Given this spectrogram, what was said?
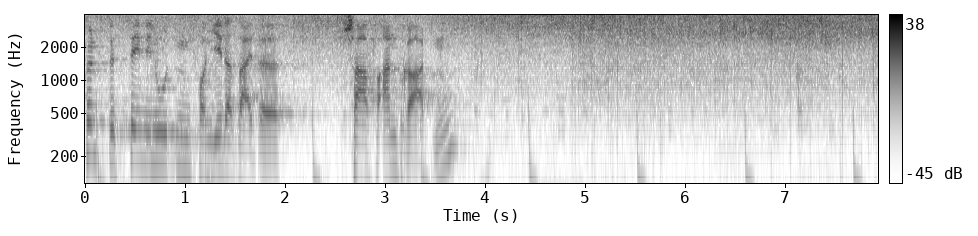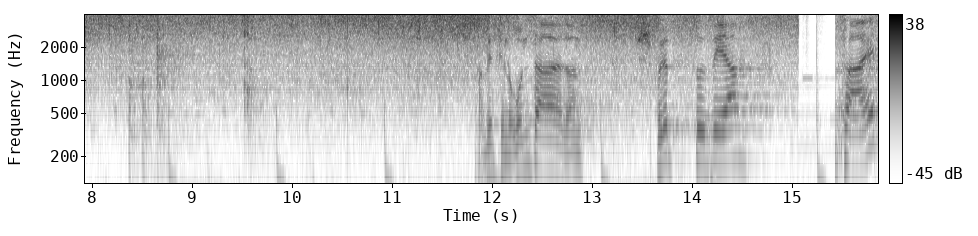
5 bis 10 Minuten von jeder Seite scharf anbraten. Ein bisschen runter sonst spritzt es zu sehr. Zeit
